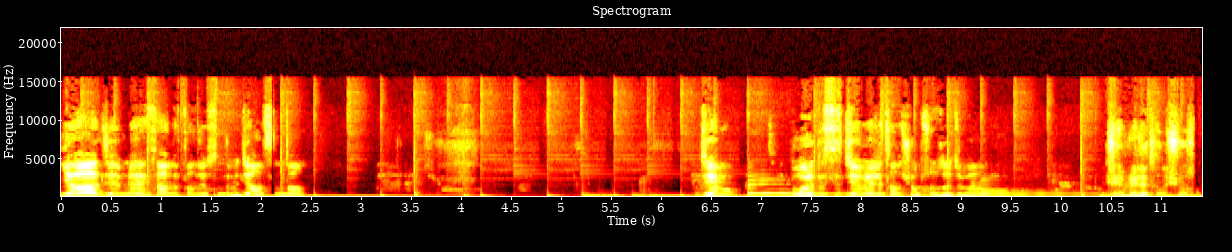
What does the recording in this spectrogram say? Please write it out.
ya Cemre sen de tanıyorsun değil mi Johnson'dan? Cem bu arada siz Cemre'yle tanışıyor musunuz acaba? Cemre'yle tanışıyoruz.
